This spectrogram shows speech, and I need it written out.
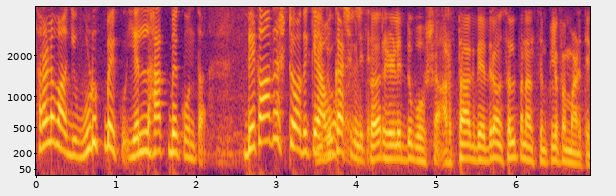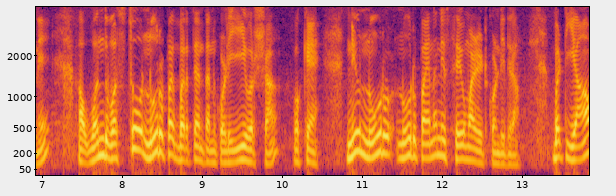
ಸರಳವಾಗಿ ಹುಡುಕ್ಬೇಕು ಎಲ್ಲಿ ಹಾಕಬೇಕು ಅಂತ. ಬೇಕಾದಷ್ಟು ಅದಕ್ಕೆ ಅವಕಾಶಗಳಿದೆ. ಸರ್ ಹೇಳಿದ್ದು ಬಹುಶಃ ಅರ್ಥ ಆಗದೆ ಇದ್ರೆ ಒಂದು ಸ್ವಲ್ಪ ನಾನು ಸಿಂಪ್ಲಿಫೈ ಮಾಡ್ತೀನಿ. ಒಂದು ವಸ್ತು ನೂರು ರೂಪಾಯಿಗೆ ಬರುತ್ತೆ ಅಂತ ಅನ್ಕೊಳ್ಳಿ ಈ ವರ್ಷ ಓಕೆ ನೀವು ನೂರು ನೂರು ರೂಪಾಯಿನ ನೀವು ಸೇವ್ ಮಾಡಿ ಇಟ್ಕೊಂಡಿದ್ದೀರಾ. ಬಟ್ ಯಾವ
